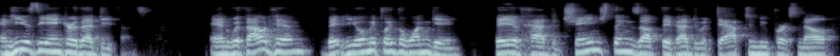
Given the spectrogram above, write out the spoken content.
and he is the anchor of that defense. And without him, they, he only played the one game. They have had to change things up. They've had to adapt to new personnel,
